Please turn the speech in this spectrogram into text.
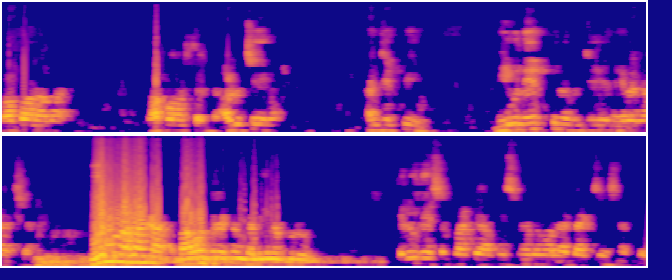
కోపం రాదా? కోపం వస్తే దాళ్ళు చేయడం అని చెప్పి నీవు నేర్పిన విజయ నీరజాక్ష ఏమో అలాగా భావోద్రేకం కలిగినప్పుడు తెలుగుదేశం పార్టీ ఆఫీస్ మీద వాళ్ళు అటాక్ చేసినట్టు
